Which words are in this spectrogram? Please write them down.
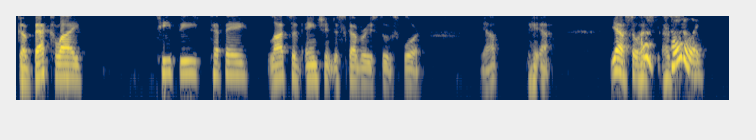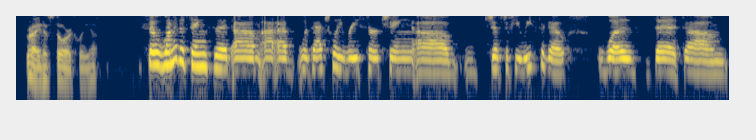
Göbekli Tepe, Tepe, lots of ancient discoveries to explore. Yeah, yeah, yeah. So oh, totally right historically, yeah. So one of the things that um, I, I, was actually researching uh, just a few weeks ago was that um,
